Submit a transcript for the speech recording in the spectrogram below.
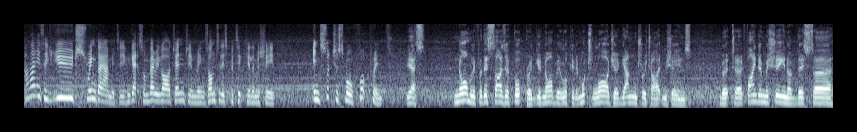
Now that is a huge swing diameter. You can get some very large engine rings onto this particular machine in such a small footprint. Yes, normally for this size of footprint, you'd normally be looking at much larger gantry type machines. But uh, finding a machine of this uh,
